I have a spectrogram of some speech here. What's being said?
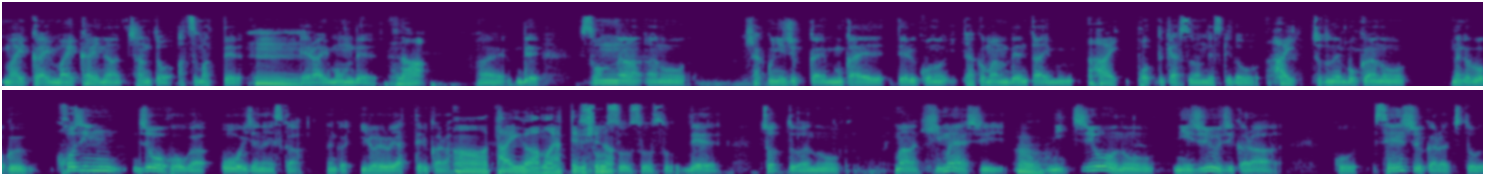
毎回毎回な、ちゃんと集まって、うん。偉いもんで、な。はい。で、そんな、あの、120回迎えてるこの100万弁タイム、はい。ポッドキャストなんですけど、はい。ちょっとね、僕あの、なんか僕、個人情報が多いじゃないですか。なんかいろいろやってるから。ああ、タイガーもやってるしな。そうそうそうそう。で、ちょっとあの、まあ、暇やし、うん日曜の20時から、こう、先週からちょっ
